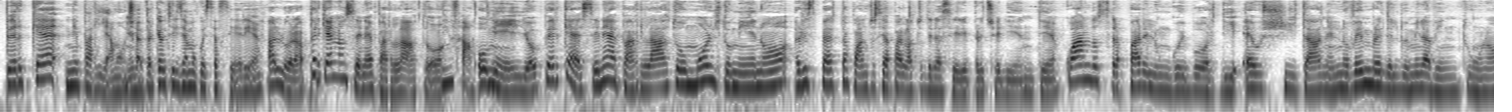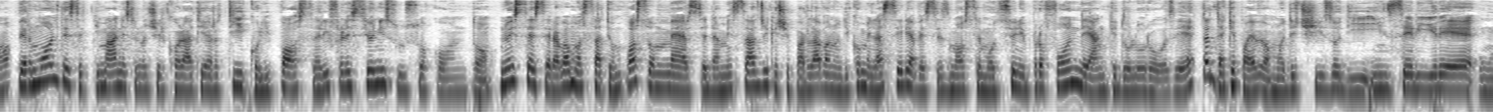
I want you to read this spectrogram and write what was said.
perché ne parliamo? Cioè, perché utilizziamo questa serie? Allora, perché non se ne è parlato? Infatti. O meglio, perché se ne è parlato molto meno rispetto a quanto si è parlato della serie precedente. Quando Strappare lungo i bordi è uscita nel novembre del 2021, per molte settimane sono circolati articoli, post, riflessioni sul suo conto. Noi stessi eravamo state un po' sommerse da messaggi che ci parlavano di come la serie avesse smosso emozioni profonde e anche dolorose, tant'è che poi avevamo deciso di inserire un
